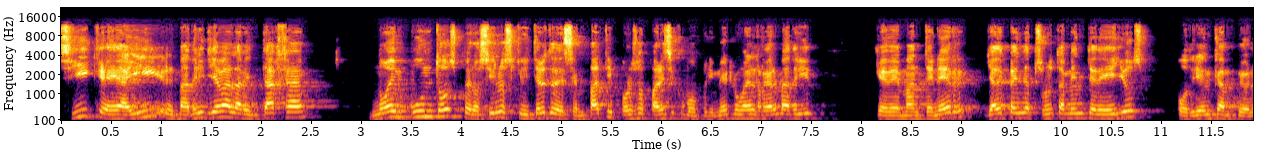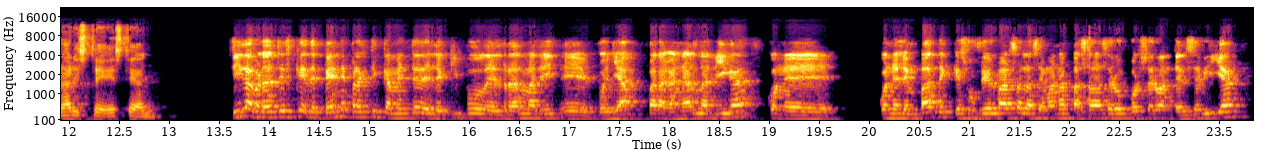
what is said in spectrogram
Sí, que ahí el Madrid lleva la ventaja, no en puntos, pero sí en los criterios de desempate y por eso aparece como primer lugar el Real Madrid, que de mantener, ya depende absolutamente de ellos, podrían campeonar este, este año. Sí, la verdad es que depende prácticamente del equipo del Real Madrid, eh, pues ya para ganar la liga con el con el empate que sufrió el Barça la semana pasada 0 por 0 ante el Sevilla.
